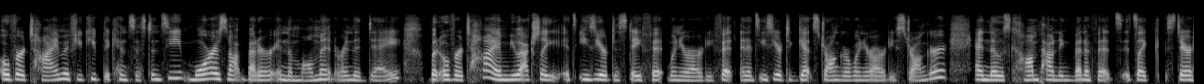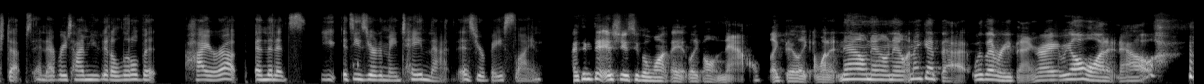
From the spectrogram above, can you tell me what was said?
over time, if you keep the consistency, more is not better in the moment or in the day. But over time, you actually, it's easier to stay fit when you're already fit. And it's easier to get stronger when you're already stronger. And those compounding benefits, it's like stair steps. And every time you get a little bit higher up and then it's it's easier to maintain that as your baseline. I think the issue is people want it like all now. Like they're like i want it now now now and i get that with everything right? We all want it now.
